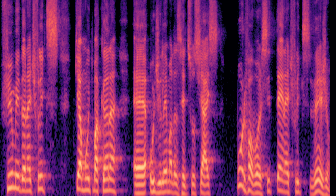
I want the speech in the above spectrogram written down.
filme da Netflix que é muito bacana, é O Dilema das Redes Sociais. Por favor, se tem Netflix, vejam.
